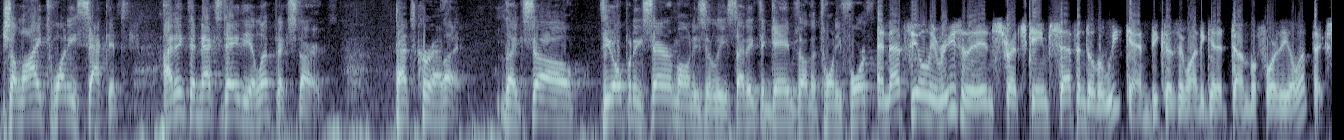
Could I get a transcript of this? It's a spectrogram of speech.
July 22nd. I think the next day the Olympics start. That's correct. Like, like so, the opening ceremonies at least. I think the game's on the 24th. And that's the only reason they didn't stretch Game 7 till the weekend, because they wanted to get it done before the Olympics.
